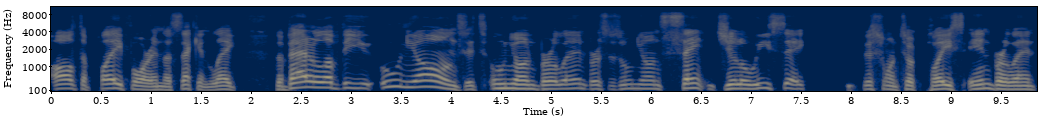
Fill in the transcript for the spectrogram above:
all to play for in the second leg, the battle of the Unions. It's Union Berlin versus Union Saint Gilloise. This one took place in Berlin,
